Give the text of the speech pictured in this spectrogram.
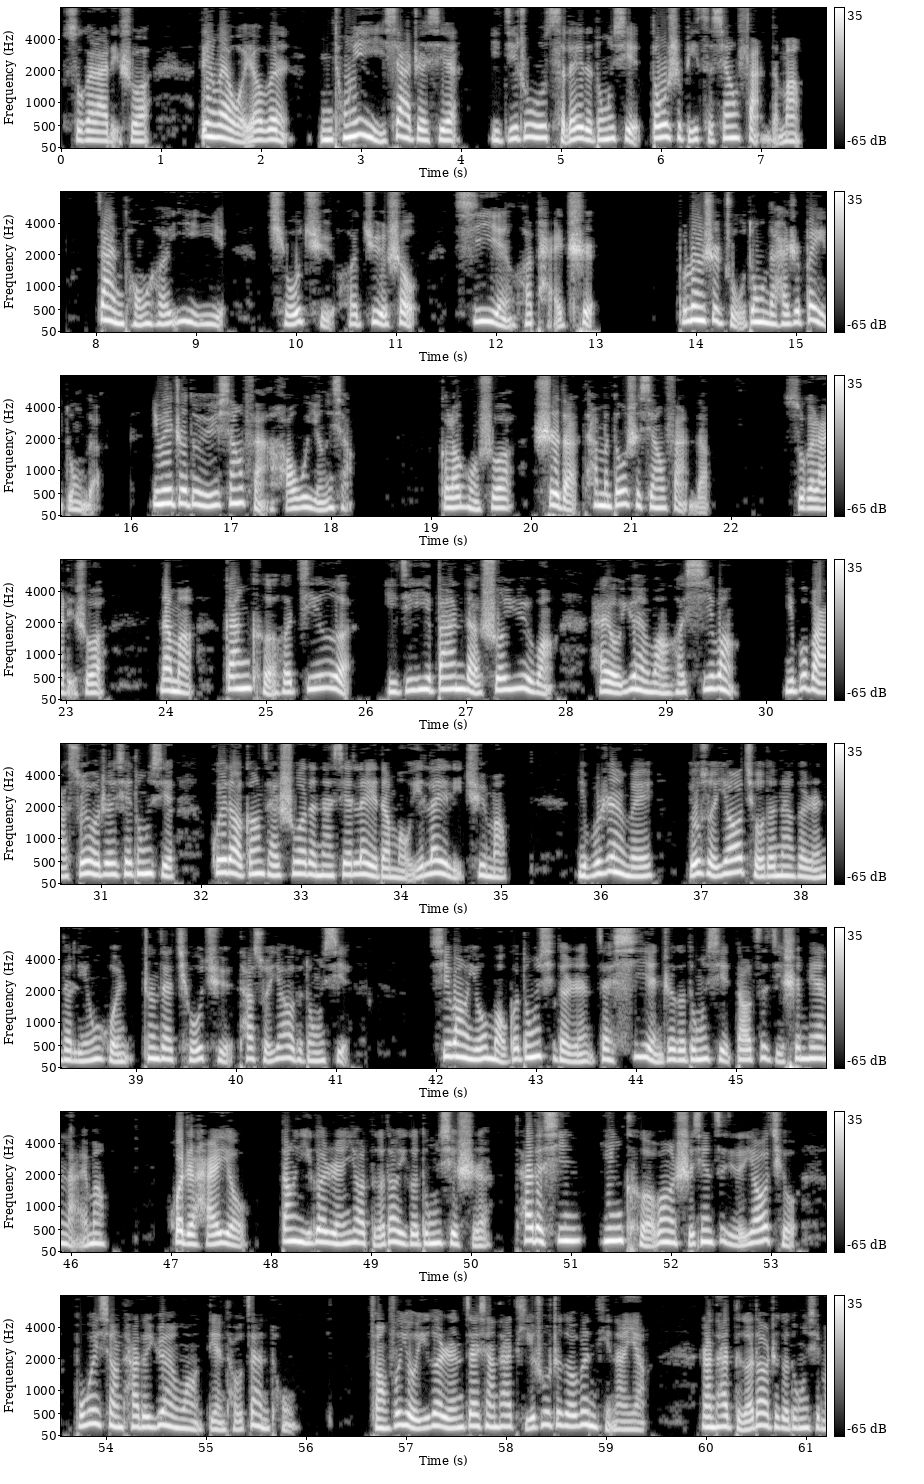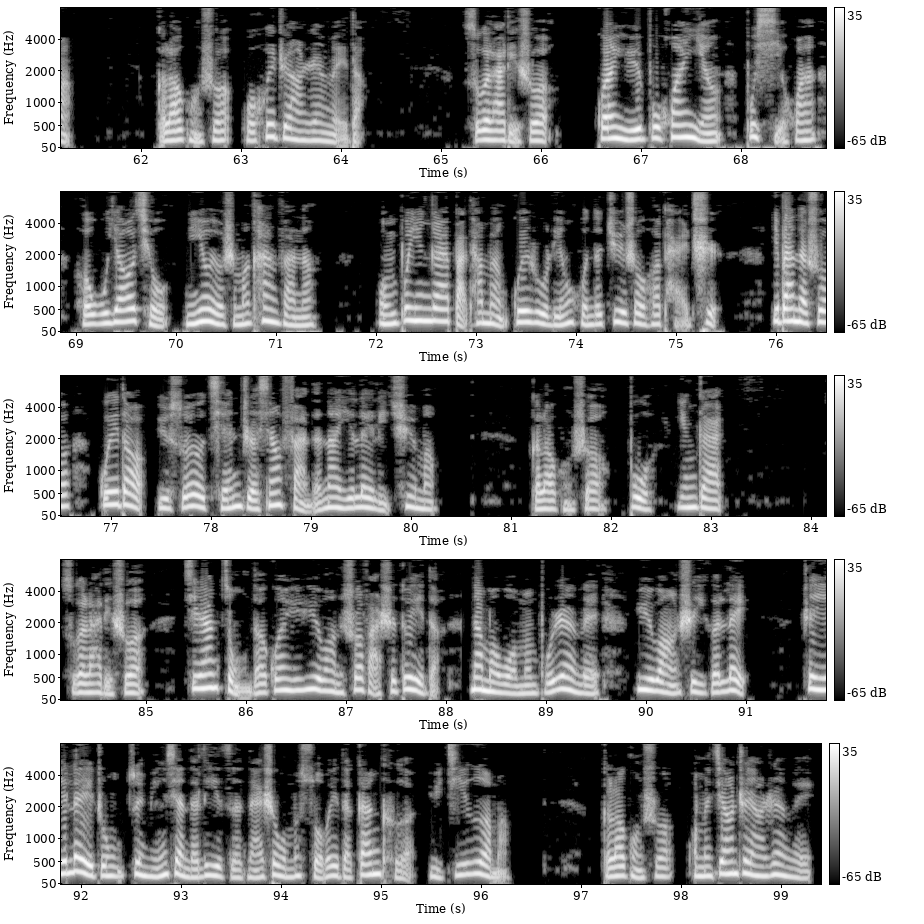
苏格拉底说：“另外，我要问你，同意以下这些以及诸如此类的东西都是彼此相反的吗？赞同和异议，求取和拒受，吸引和排斥，不论是主动的还是被动的，因为这对于相反毫无影响。”格劳孔说：“是的，他们都是相反的。”苏格拉底说：“那么，干渴和饥饿，以及一般的说欲望，还有愿望和希望。”你不把所有这些东西归到刚才说的那些类的某一类里去吗？你不认为有所要求的那个人的灵魂正在求取他所要的东西，希望有某个东西的人在吸引这个东西到自己身边来吗？或者还有，当一个人要得到一个东西时，他的心因渴望实现自己的要求，不会向他的愿望点头赞同，仿佛有一个人在向他提出这个问题那样。让他得到这个东西吗？格劳孔说：“我会这样认为的。”苏格拉底说：“关于不欢迎、不喜欢和无要求，你又有什么看法呢？我们不应该把它们归入灵魂的拒受和排斥，一般的说，归到与所有前者相反的那一类里去吗？”格劳孔说：“不应该。”苏格拉底说：“既然总的关于欲望的说法是对的，那么我们不认为。”欲望是一个类，这一类中最明显的例子乃是我们所谓的干渴与饥饿吗？格劳孔说：“我们将这样认为，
